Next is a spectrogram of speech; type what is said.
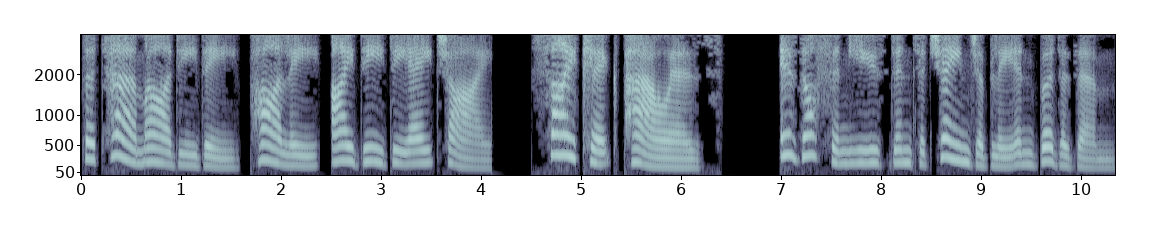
The term RDD Pali, IDDHI, psychic powers is often used interchangeably in Buddhism.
